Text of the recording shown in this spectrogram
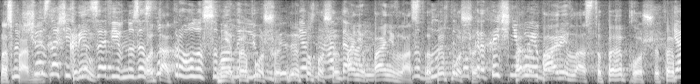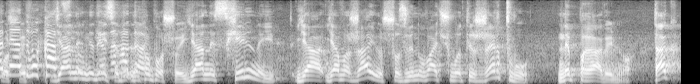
насправді. Ну, що значить не завів? Ну, за слуг Отак. проголосували Ні, перепрошую, люди. Ну, я перепрошую, пані, пані Власто, Ну, перепрошую. Пані Власто, перепрошую, не перепрошую. адвокат я не, суд, не я дивіться, нагадаю. перепрошую. Я не схильний. Я, я вважаю, що звинувачувати жертву неправильно. Так,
